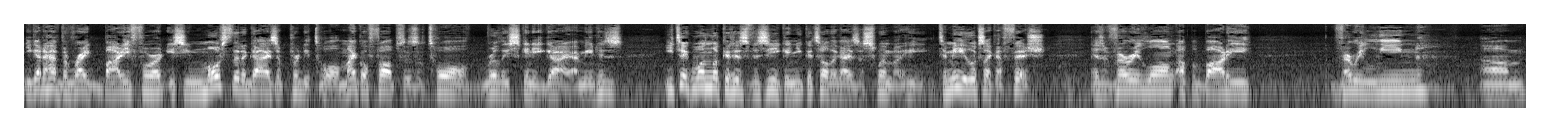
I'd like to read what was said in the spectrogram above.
you got to have the right body for it. You see, most of the guys are pretty tall. Michael Phelps is a tall, really skinny guy. I mean, his you take one look at his physique and you could tell the guy's a swimmer. He to me he looks like a fish has a very long upper body, very lean. Um,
